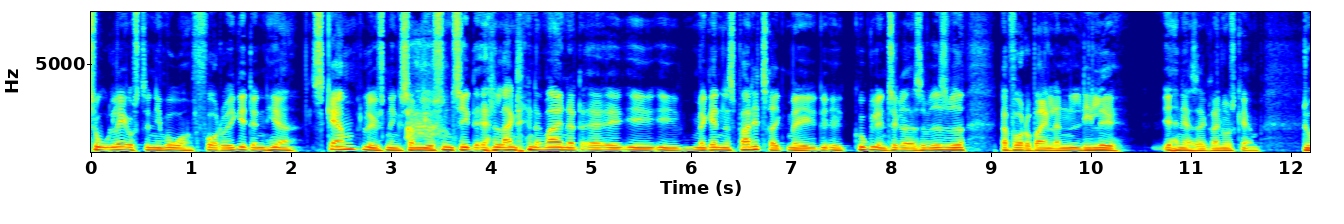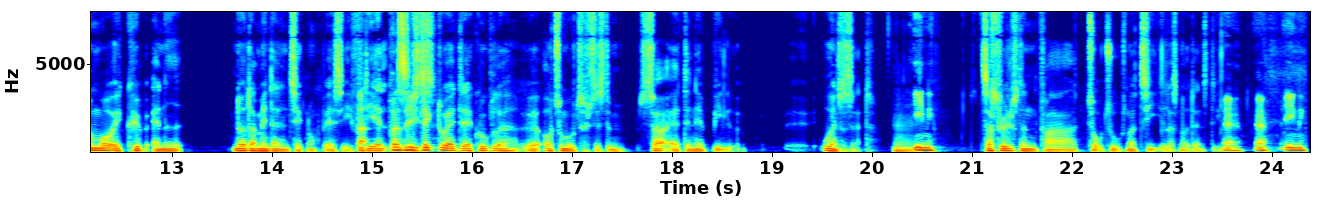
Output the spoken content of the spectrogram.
to laveste niveauer får du ikke den her skærmløsning, som ah. jo sådan set er langt hen ad vejen, at uh, i, i McGannels partytrick med uh, Google integreret osv., osv., der får du bare en eller anden lille, ja, han er altså ikke Renault-skærm. Du må ikke købe andet, noget der er mindre end en Techno, vil jeg sige. Fordi Nej, præcis. hvis ikke du er i det Google uh, Automotive System, så er den her bil uh, uinteressant. Mm. Enig. Så føles den fra 2010 eller sådan noget den stil. Ja, ja, enig.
